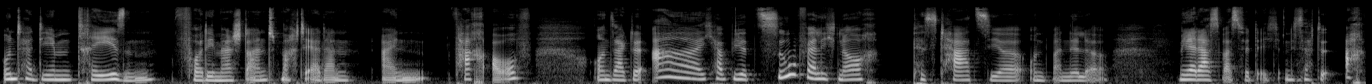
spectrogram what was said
unter dem Tresen, vor dem er stand, machte er dann ein Fach auf und sagte, ah, ich habe hier zufällig noch Pistazie und Vanille wäre das was für dich? Und ich sagte, ach,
